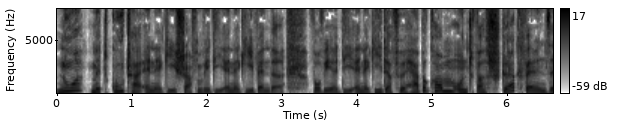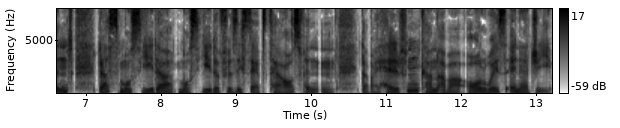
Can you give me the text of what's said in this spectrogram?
Nur mit guter Energie schaffen wir die Energiewende. Wo wir die Energie dafür herbekommen und was Störquellen sind, das muss jeder, muss jede für sich selbst herausfinden. Dabei helfen kann aber Always Energy,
